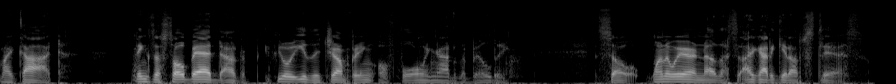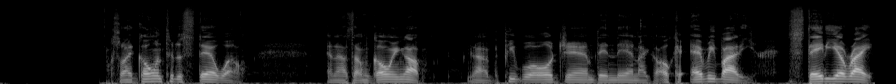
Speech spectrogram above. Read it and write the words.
my God, things are so bad now that people are either jumping or falling out of the building. So one way or another, I got to get upstairs. So I go into the stairwell, and as I'm going up, you know, the people are all jammed in there, and I go, okay, everybody, stay to your right.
